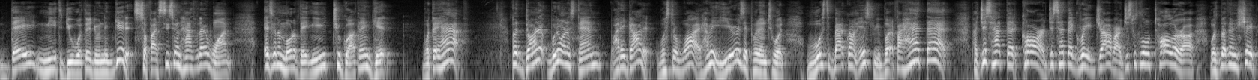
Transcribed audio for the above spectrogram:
they need to do what they're doing to get it. So if I see someone has what I want, it's gonna motivate me to go out there and get what they have. But darn it, we don't understand why they got it. What's their why? How many years they put into it? What's the background history? But if I had that, if I just had that car, just had that great job, or just was a little taller, or was better in shape,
